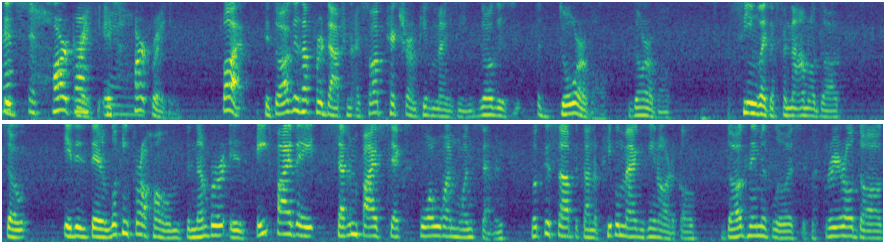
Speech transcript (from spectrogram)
Disgusting. it's heartbreaking. It's heartbreaking. But the dog is up for adoption. I saw a picture on People Magazine. The dog is adorable, adorable. Seems like a phenomenal dog. So it is. They're looking for a home. The number is 858-756-4117. Look this up. It's on a People Magazine article. The dog's name is Lewis. It's a three-year-old dog.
